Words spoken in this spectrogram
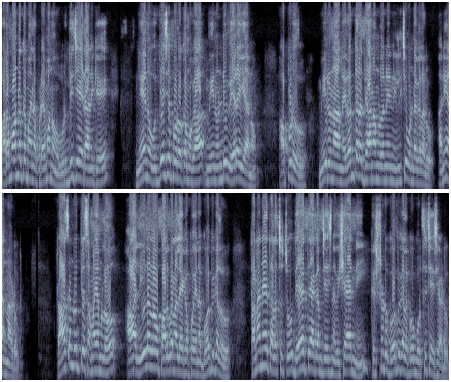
పరమోన్నతమైన ప్రేమను వృద్ధి చేయడానికే నేను ఉద్దేశపూర్వకముగా మీ నుండి వేరయ్యాను. అప్పుడు మీరు నా నిరంతర ధ్యానంలోనే నిలిచి ఉండగలరు అని అన్నాడు. రాసనృత్య సమయంలో ఆ లీలలో పాల్గొనలేకపోయిన గోపికలు తననే తలచుచు దేహత్యాగం చేసిన విషయాన్ని కృష్ణుడు గోపికలకు గుర్తు చేశాడు.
